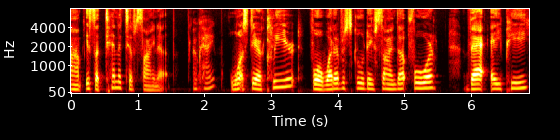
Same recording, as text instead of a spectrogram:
um, it's a tentative sign up. Okay. Once they're cleared for whatever school they've signed up for, that AP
